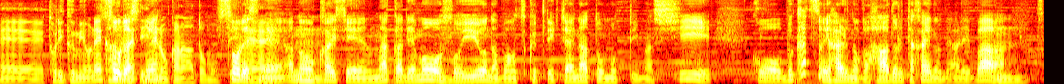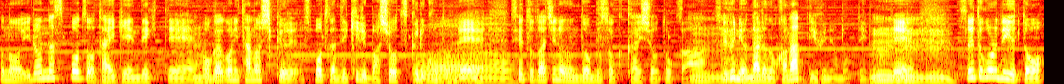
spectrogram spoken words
えー取り組みをね考えているのかなと思って。そうですね。あの、うん。改正の中でもうん。そういうような場を作っていきたいなと思っていますしこう部活動に入るのがハードル高いのであれば、うん。そのいろんなスポーツを体験できて、うん。放課後に楽しくスポーツができる場所を作ることで生徒たちの運動不足解消とか、うんうん。そういうふうにはなるのかなっていうふうに思っているので、うんうんそういうところで言うと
